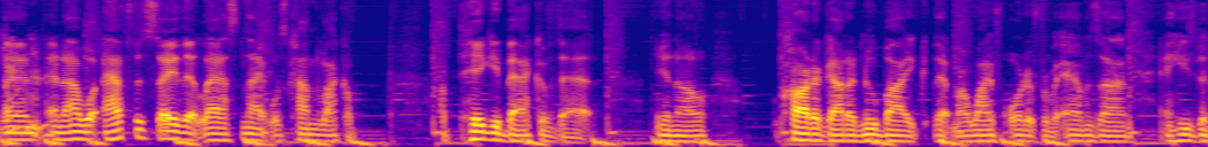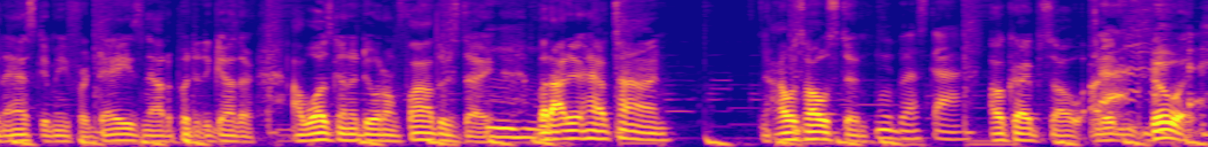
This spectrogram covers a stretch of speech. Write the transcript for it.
yeah. And and I would have to say that last night was kind of like a a piggyback of that, you know. Carter got a new bike that my wife ordered from Amazon, and he's been asking me for days now to put it together. I was gonna do it on Father's Day, Mm-hmm. but I didn't have time. I was hosting. We blessed God. Okay, so I didn't do it.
